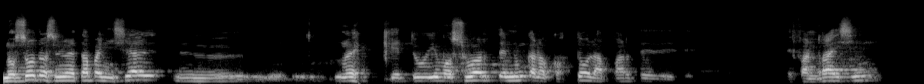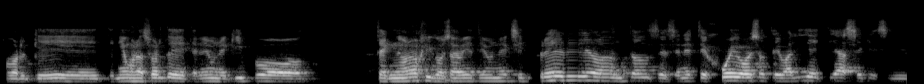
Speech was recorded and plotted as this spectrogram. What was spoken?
Nosotros en una etapa inicial, mm, no es que tuvimos suerte, nunca nos costó la parte de, de fundraising, porque teníamos la suerte de tener un equipo tecnológico, ya había tenido un éxito previo, entonces en este juego eso te valía y te hace que si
